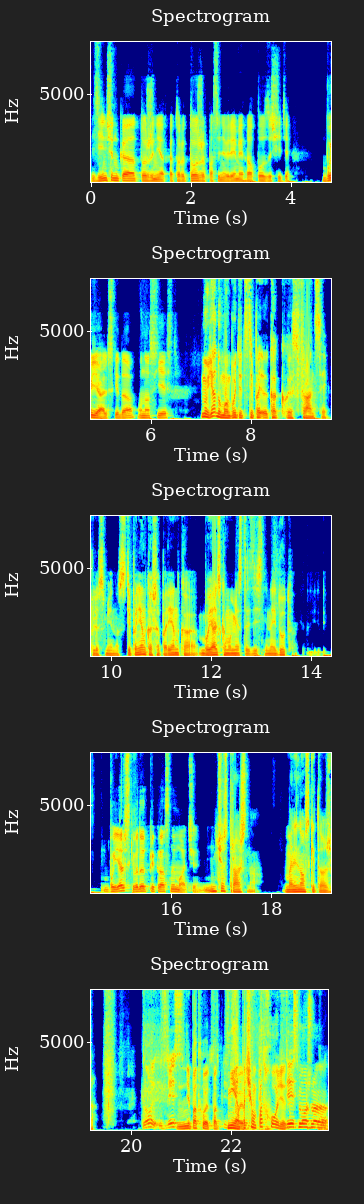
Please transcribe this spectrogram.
Зинченко тоже нет, который тоже в последнее время играл в полузащите. Буяльский, да, у нас есть. Ну, я думаю, будет Степа... как с Францией, плюс-минус. Степаненко, Шапаренко. Буяльскому места здесь не найдут. Буяльский выдает прекрасные матчи. Ничего страшного. Малиновский тоже. Ну, здесь... Не подходит под... Не, почему подходит? Здесь можно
